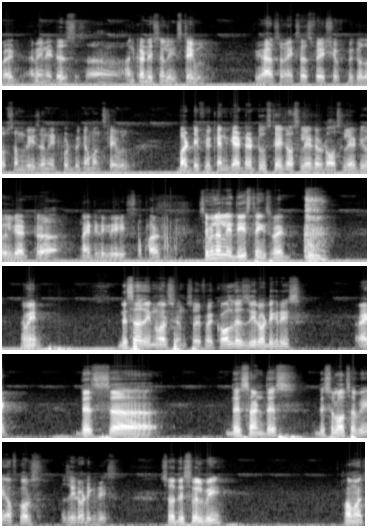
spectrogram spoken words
right. I mean, it is uh, unconditionally stable. If you have some excess phase shift because of some reason, it could become unstable. But if you can get a two stage oscillator to oscillate, you will get uh, 90 degrees apart. Similarly, these things, right. I mean, this has inversion. So, if I call this 0 degrees, right, this, uh, this and this, this will also be of course 0 degrees. So, this will be how much?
